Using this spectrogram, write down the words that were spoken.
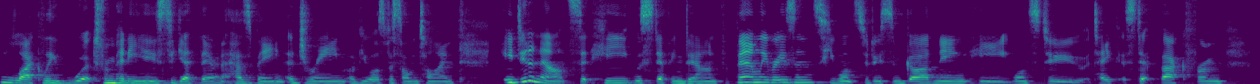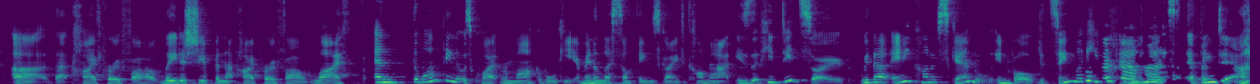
likely worked for many years to get there and it has been a dream of yours for some time. He did announce that he was stepping down for family reasons. He wants to do some gardening. He wants to take a step back from uh, that high profile leadership and that high profile life. And the one thing that was quite remarkable here, I mean, unless something's going to come out, is that he did so without any kind of scandal involved. It seemed like he was stepping down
